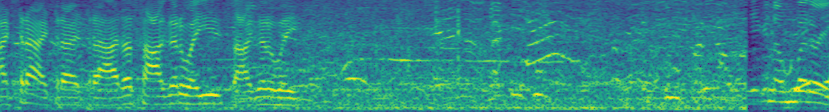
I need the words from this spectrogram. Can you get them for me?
अठरा अठरा आता सागर भाई सागर भाई. एक नंबर भाई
